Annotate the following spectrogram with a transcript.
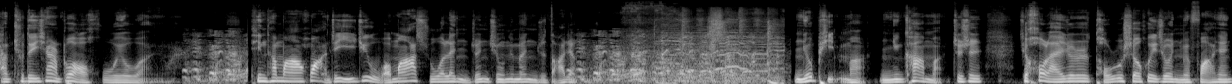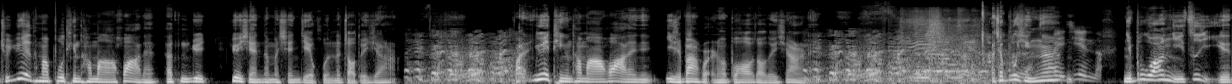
啊，处对象不好忽悠啊，这玩意儿。听他妈话，这一句我妈说了，你说你兄弟们，你说咋整？你就品嘛，你就看嘛，就是就后来就是投入社会之后，你们发现，就越他妈不听他妈话的，他越越先他妈先结婚了，找对象了。反正越听他妈话的，一时半会儿他妈不好找对象的。这不行啊！你不光你自己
